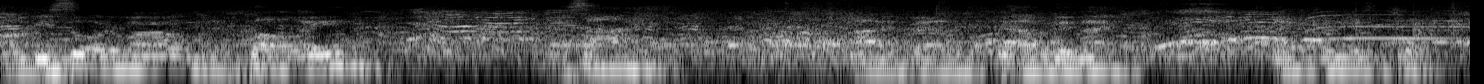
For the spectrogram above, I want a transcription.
Gonna be sore tomorrow, gonna call in. That's all. All right, family. Y'all have a good night. Thank you for your support.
